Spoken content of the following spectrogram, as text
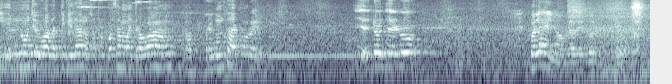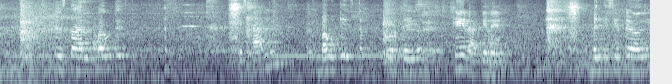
Y él no llegó a la actividad, nosotros pasamos al trabajo a preguntar por él y él no llegó. ¿Cuál es el nombre de tu Starling Bautista. ¿Starling? Bautista Ortega. ¿Qué edad tiene? 27 años.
